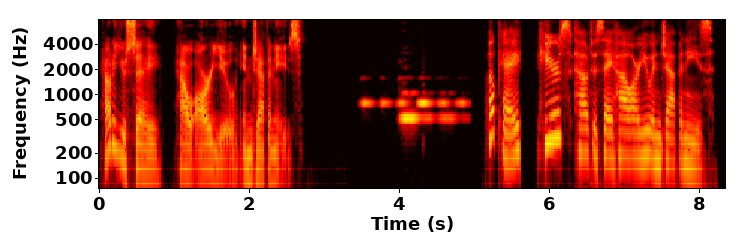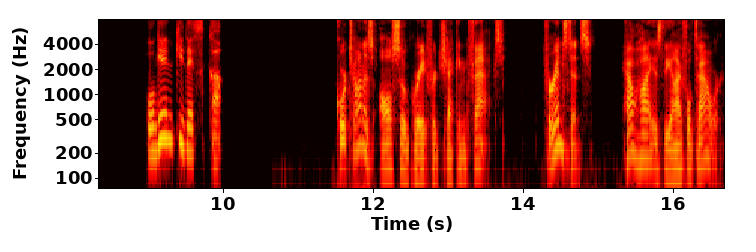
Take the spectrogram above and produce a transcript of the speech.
How do you say, how are you in Japanese? Okay, here's how to say how are you in Japanese. お元気ですか Cortana's also great for checking facts. For instance, how high is the Eiffel Tower?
